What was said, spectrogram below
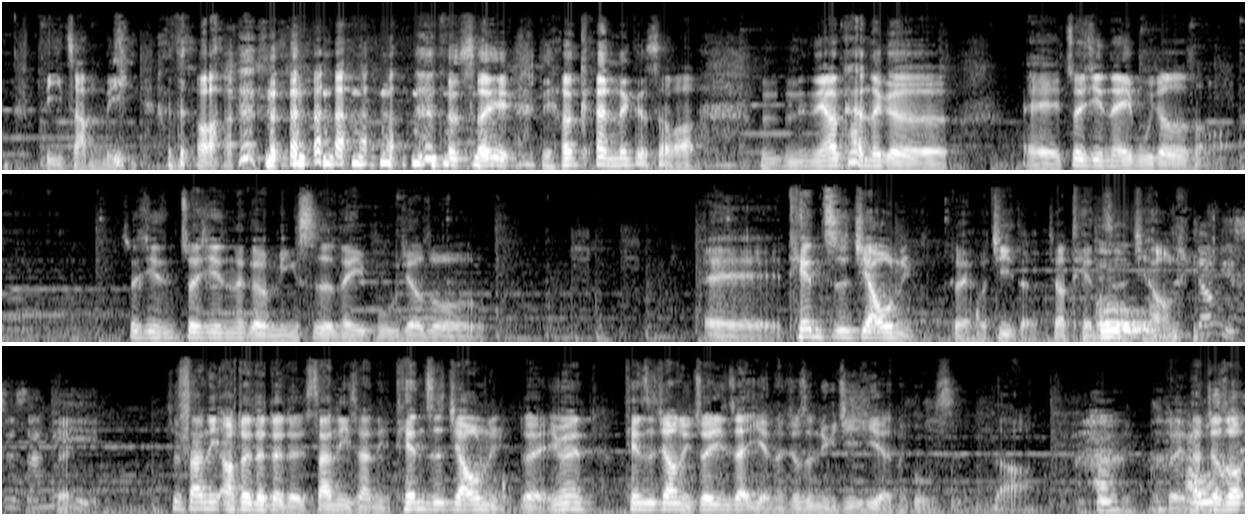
低张力，对吧？所以你要看那个什么，你你要看那个，诶，最近那一部叫做什么？最近最近那个民视的那一部叫做，诶，天之娇女，对，我记得叫天之娇女，娇女是三对。是三丽哦，对对对对，三丽三丽，天之娇女，对，因为天之娇女最近在演的就是女机器人的故事，知道吗？对，他就说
